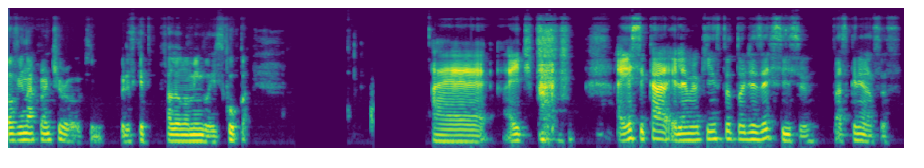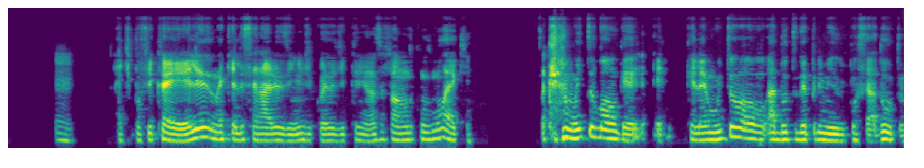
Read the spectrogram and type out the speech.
ouvindo a Crunchyroll aqui, por isso que falei o nome em inglês, desculpa. É, aí, tipo, aí esse cara, ele é meio que instrutor de exercício pras crianças. Hum. Aí, tipo, fica ele naquele cenáriozinho de coisa de criança falando com os moleque. Só que é muito bom, que ele, que ele é muito adulto deprimido por ser adulto.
